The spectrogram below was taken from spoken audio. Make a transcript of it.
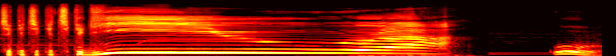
치키 치키 치키 기. 오.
